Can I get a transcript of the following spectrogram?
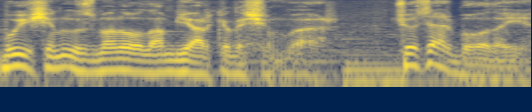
Bu işin uzmanı olan bir arkadaşım var. Çözer bu olayı.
